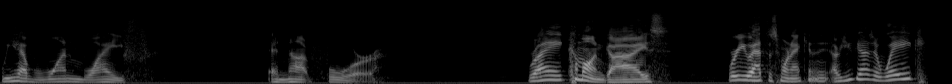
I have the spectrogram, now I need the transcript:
we have one wife and not four. Right? Come on, guys. Where are you at this morning? Can, are you guys awake?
